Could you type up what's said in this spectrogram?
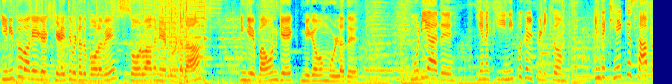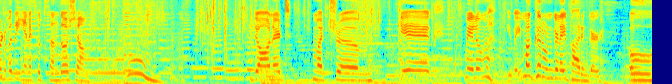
இனிப்பு வகைகள் கிடைத்து விட்டது போலவே சோர்வாக நேர்ந்து விட்டதா? இங்கே பவுன் கேக் மிகவும் உள்ளது. முடியாது. எனக்கு இனிப்புகள் பிடிக்கும். இந்த கேக்கை சாப்பிடுவது எனக்கு சந்தோஷம். டோனட் மற்றும் கேக். மேலும் இவை மக்கரூன்களை பாருங்கள். ஓ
